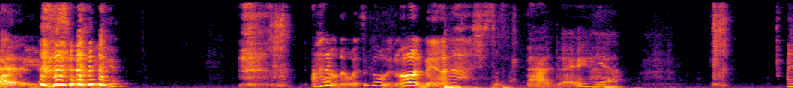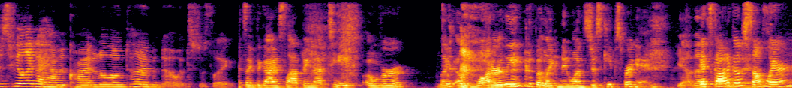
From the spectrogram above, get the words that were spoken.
sorry, I'm sorry. I don't know what's going on, man. It's just a bad day. yeah. I just feel like I haven't cried in a long time, and now it's just like It's like the guy slapping that tape over like a water leak, but like new ones just keep springing. yeah, that's it's got to go somewhere.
